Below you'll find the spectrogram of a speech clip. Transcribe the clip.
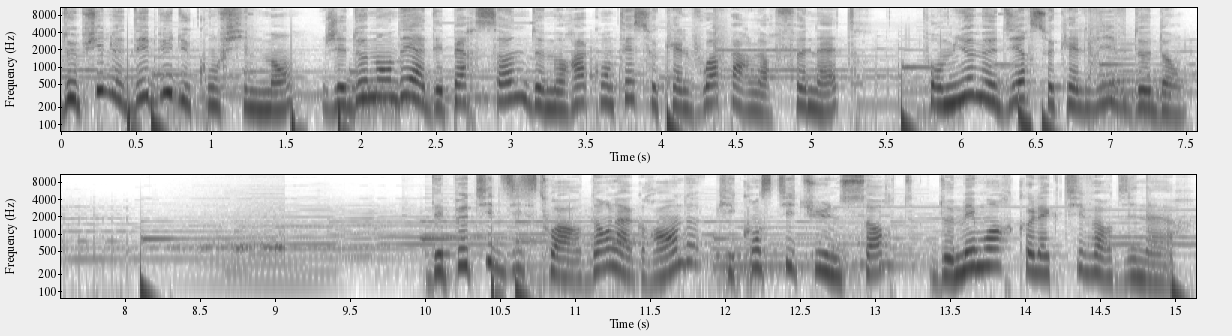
Depuis le début du confinement, j'ai demandé à des personnes de me raconter ce qu'elles voient par leurs fenêtres pour mieux me dire ce qu'elles vivent dedans. Des petites histoires dans la grande qui constituent une sorte de mémoire collective ordinaire.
